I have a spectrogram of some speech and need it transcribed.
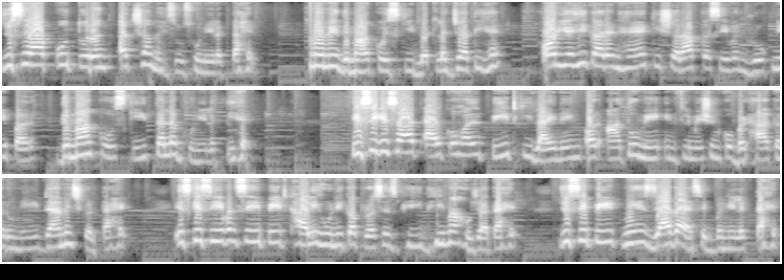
जिससे आपको तुरंत अच्छा महसूस होने लगता है। दिमाग को इसकी लत लग जाती है और यही कारण है कि शराब का सेवन रोकने पर दिमाग को उसकी तलब होने लगती है। इसी के साथ अल्कोहल पेट की लाइनिंग और आंतों में इन्फ्लेमेशन को बढ़ाकर उन्हें डैमेज करता है। इसके सेवन से पेट खाली होने का प्रोसेस भी धीमा हो जाता है, जिससे पेट में ज़्यादा एसिड बनने लगता है।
